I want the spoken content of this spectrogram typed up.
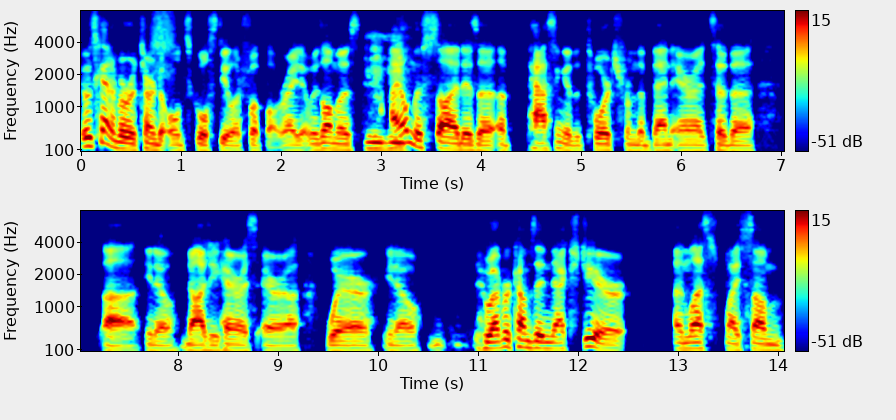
it was kind of a return to old school Steeler football, right? It was almost Mhm. I almost saw it as a, a passing of the torch from the Ben era to the uh, you know Najee Harris era, where you know whoever comes in next year, unless by some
